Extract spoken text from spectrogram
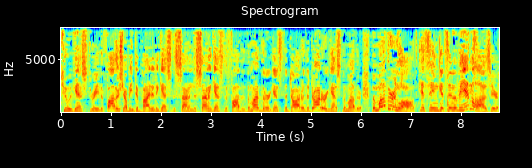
two against three. The father shall be divided against the son, and the son against the father, the mother against the daughter, the daughter against the mother. The mother-in-law gets even gets into the in-laws here.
